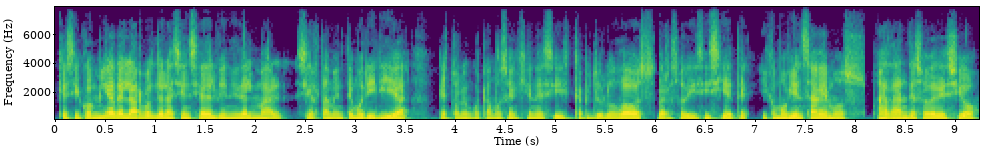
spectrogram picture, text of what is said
que si comía del árbol de la ciencia del bien y del mal, ciertamente moriría, que esto lo encontramos en Génesis capítulo 2, verso 17, y como bien sabemos, Adán desobedeció,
